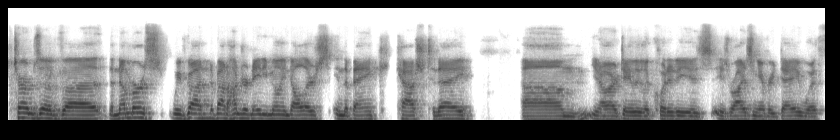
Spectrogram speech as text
In terms of uh, the numbers, we've got about 180 million dollars in the bank cash today. Um, you know, our daily liquidity is is rising every day with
